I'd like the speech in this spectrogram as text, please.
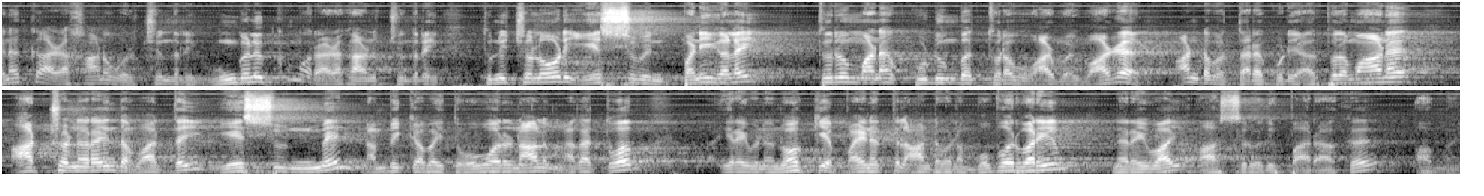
எனக்கு அழகான ஒரு சிந்தனை உங்களுக்கும் ஒரு அழகான சிந்தனை. துணிச்சலோடு இயேசுவின் பணிகளை திருமண குடும்ப துறவு வாழ்வை வாழ ஆண்டவர் தரக்கூடிய அற்புதமான ஆற்றல் நிறைந்த வார்த்தை இயேசுவின் மேல் நம்பிக்கை வைத்து ஒவ்வொரு நாளும் மகத்துவம் இறைவனை நோக்கிய பயணத்தில் ஆண்டவனம் ஒவ்வொருவரையும் நிறைவாய் ஆசீர்வதிப்பாராக. அமை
